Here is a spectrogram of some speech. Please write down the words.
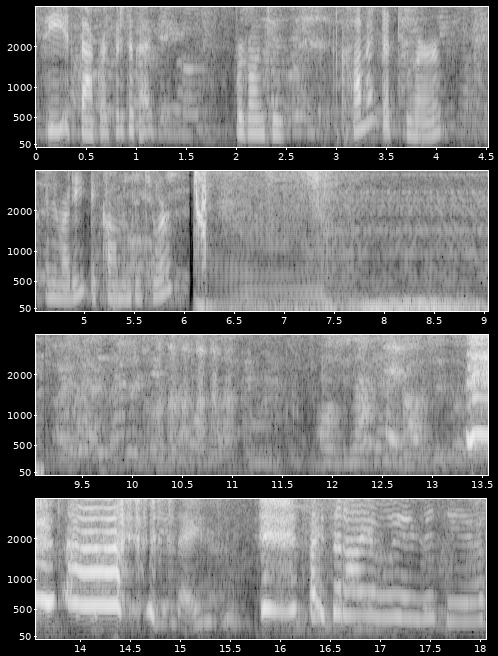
See, it's backwards, but it's okay. We're going to comment that to her. And then ready? It commented to her. I said hi, Emily. I miss you.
